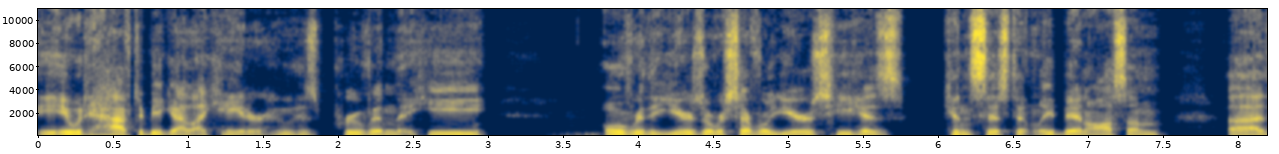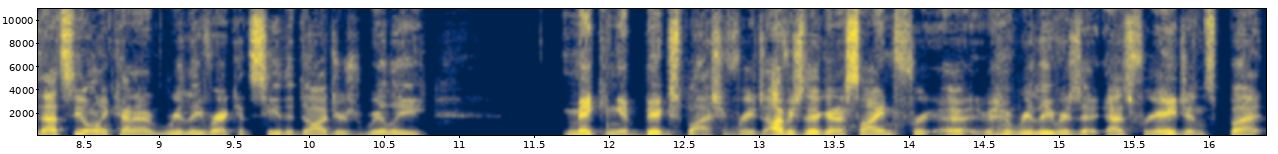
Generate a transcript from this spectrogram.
it would have to be a guy like Hader who has proven that he over the years, over several years, he has consistently been awesome. Uh, that's the only kind of reliever I could see the Dodgers really making a big splash of free agents. Obviously, they're going to sign for uh, relievers as free agents, but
